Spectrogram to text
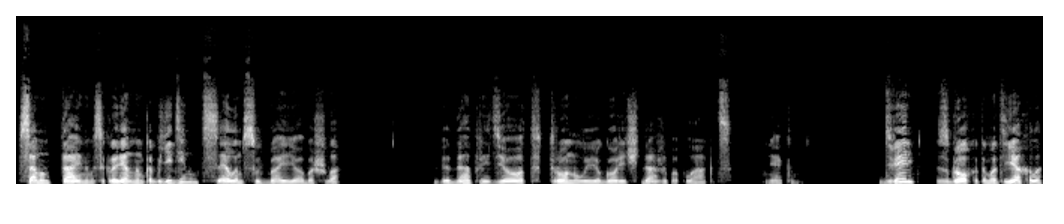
в самом тайном и сокровенном, как в едином целом судьба ее обошла. Беда придет, тронул ее горечь, даже поплакаться некому. Дверь с грохотом отъехала,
